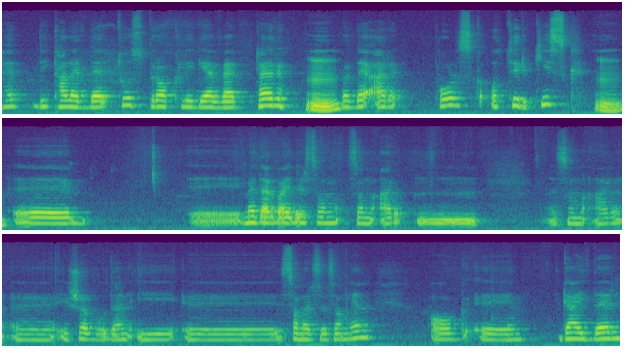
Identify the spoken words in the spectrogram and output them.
het, de kaller det tospråklige verter. Mm. For det er polsk og tyrkisk mm. medarbeider som, som er mm, som er eh, i sjøboden i eh, sommersesongen og eh, guider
